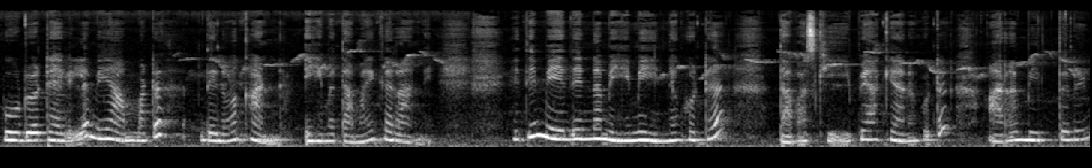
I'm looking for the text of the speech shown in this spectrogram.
කූඩුවට ඇවිල්ලා මේ අම්මට දෙනවා කන්න. එහෙම තමයි කරන්නේ. ඉතින් මේ දෙන්න මෙහෙම ඉන්නකොට දවස් කීපයක් යනකොට අර බිත්තරෙන්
